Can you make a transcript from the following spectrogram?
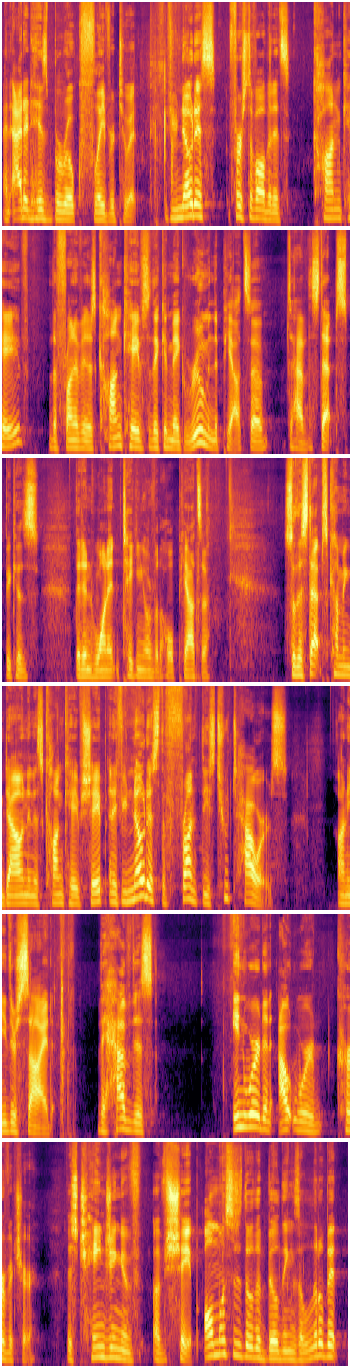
and added his Baroque flavor to it. If you notice, first of all, that it's concave, the front of it is concave so they could make room in the piazza to have the steps because they didn't want it taking over the whole piazza. So the steps coming down in this concave shape, and if you notice the front, these two towers, on either side, they have this inward and outward curvature, this changing of, of shape, almost as though the building's a little bit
